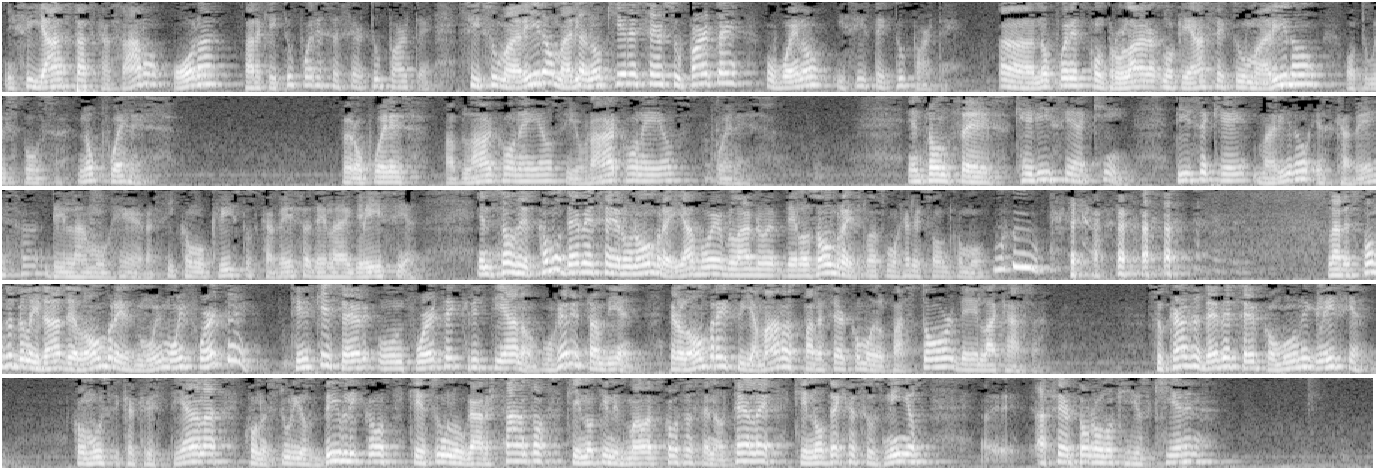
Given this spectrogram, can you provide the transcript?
Y si ya estás casado, ora para que tú puedas hacer tu parte. Si su marido o marido no quiere hacer su parte, o bueno, hiciste tu parte. Ah, no puedes controlar lo que hace tu marido o tu esposa. No puedes. Pero puedes hablar con ellos y orar con ellos. Puedes. Entonces, ¿qué dice aquí? Dice que marido es cabeza de la mujer, así como Cristo es cabeza de la iglesia. Entonces, ¿cómo debe ser un hombre? Ya voy a hablar de los hombres. Las mujeres son como... la responsabilidad del hombre es muy, muy fuerte. Tienes que ser un fuerte cristiano. Mujeres también. Pero el hombre, su llamado es para ser como el pastor de la casa. Su casa debe ser como una iglesia con música cristiana, con estudios bíblicos, que es un lugar santo, que no tienes malas cosas en el tele, que no dejes a sus niños eh, hacer todo lo que ellos quieren.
